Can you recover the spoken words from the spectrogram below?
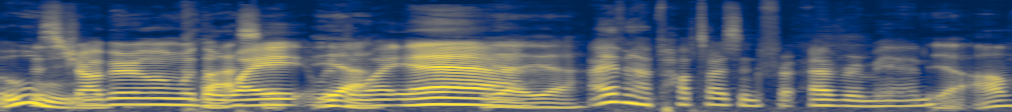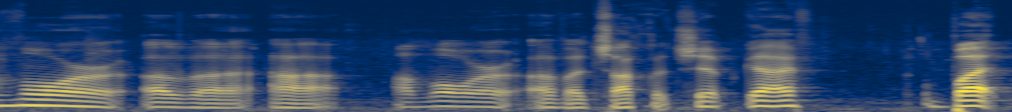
Ooh, the strawberry one with classic. the white. With Yeah. the white. Yeah. Yeah, yeah. I haven't had Pop Tarts in forever, man. Yeah, I'm more of a uh, I'm more of a chocolate chip guy, but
